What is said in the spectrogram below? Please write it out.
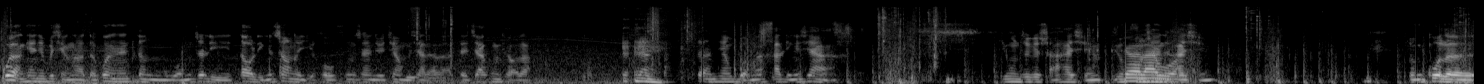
过两天就不行了，等过两天等我们这里到零上了以后，风扇就降不下来了，得加空调了。这两天我们还零下，用这个啥还行，用风扇的这来我还行。等过了，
